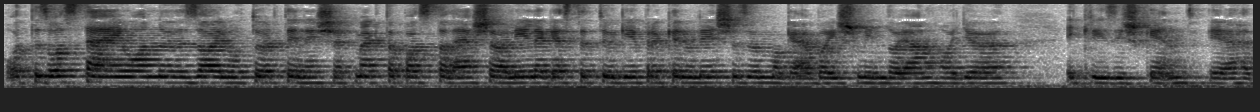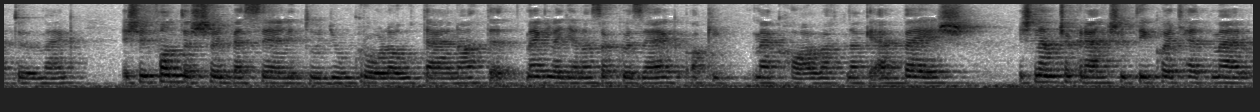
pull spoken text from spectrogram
ott az osztályon zajló történések megtapasztalása, a lélegeztetőgépre kerülés az önmagában is mind olyan, hogy egy krízisként élhető meg. És hogy fontos, hogy beszélni tudjunk róla utána, tehát meglegyen az a közeg, akik meghallgatnak ebbe, és és nem csak ránk sütik, hogy hát már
